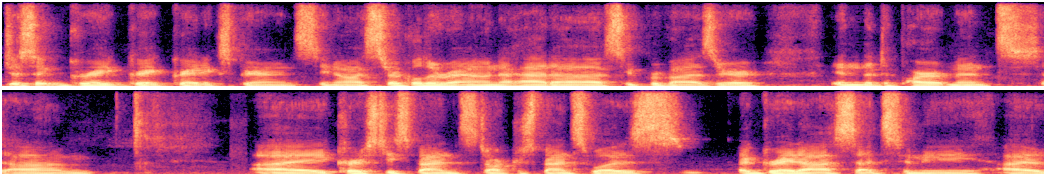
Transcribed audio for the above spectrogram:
just a great, great, great experience. You know, I circled around. I had a supervisor in the department. Um, I Kirsty Spence, Dr. Spence was a great asset to me. I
